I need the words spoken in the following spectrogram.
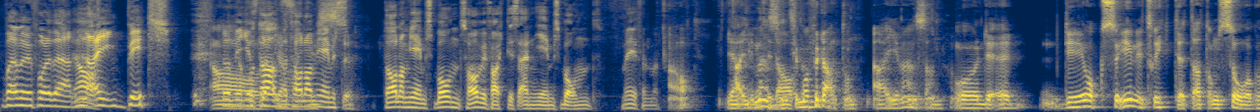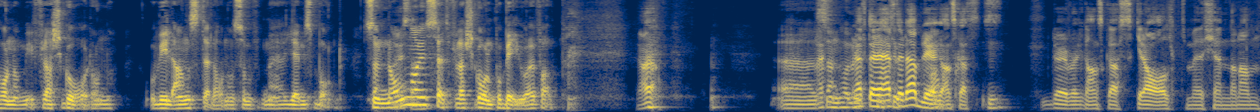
Bara när vi får det där Ja. lying bitch. Ja, Från ingenstans. På tal om just James, det. tal om James Bond så har vi faktiskt en James Bond med i filmen. Ja, jajamensan. Dalton. Timothy Dalton. Jajamensan. Och det, det är också enligt ryktet att de såg honom i Flash Gordon och ville anställa honom som med James Bond. Så någon har ju sett Flash Gordon på bio i alla fall. Ja, ja. Eh, sen har Men vi efter, efter det blir det Ja. ganska... Blir det väl ganska skralt med kända namn.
